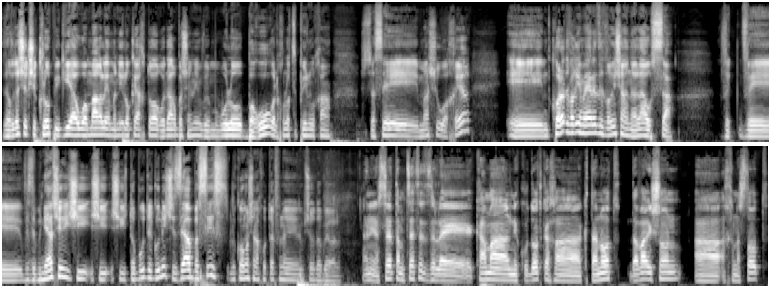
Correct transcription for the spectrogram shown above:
זה העובדה שכשקלופ הגיע, הוא אמר להם, אני לוקח תואר עוד ארבע שנים, והם אמרו לו, ברור, אנחנו לא ציפינו לך שתעשה משהו אחר. אה, כל הדברים האלה זה דברים שההנהלה עושה. ו- ו- וזה בנייה שהיא- שהיא- שהיא שהיא תרבות ארגונית, שזה הבסיס לכל מה שאנחנו תכף נמשיך לדבר עליו. אני אנסה לתמצת את זה לכמה נקודות ככה קטנות. דבר ראשון, ההכנסות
